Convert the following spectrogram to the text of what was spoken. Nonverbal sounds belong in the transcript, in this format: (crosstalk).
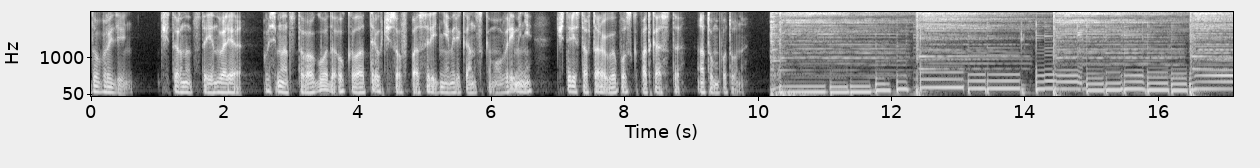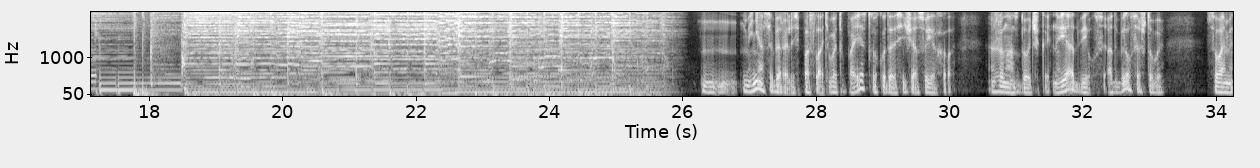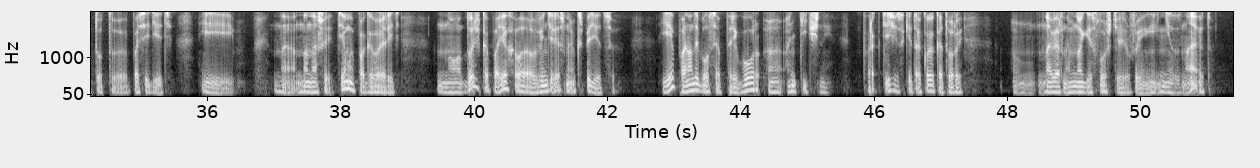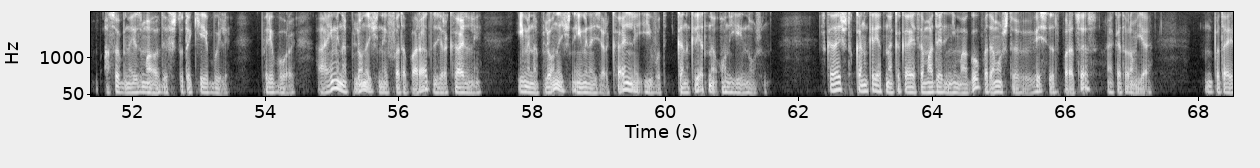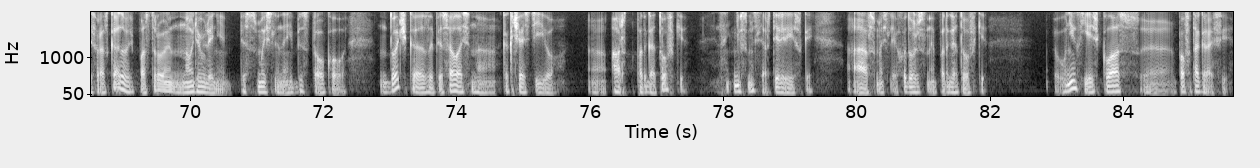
Добрый день. 14 января 2018 года, около трех часов по среднеамериканскому времени, 402 выпуск подкаста «Атом Путуна». Меня собирались послать в эту поездку, куда сейчас уехала жена с дочкой. Но я отбился. Отбился, чтобы с вами тут э, посидеть и на, на наши темы поговорить. Но дочка поехала в интересную экспедицию. Ей понадобился прибор э, античный. Практически такой, который, э, наверное, многие слушатели уже и не знают, особенно из молодых, что такие были приборы а именно пленочный фотоаппарат зеркальный. Именно пленочный, именно зеркальный, и вот конкретно он ей нужен. Сказать, что конкретно какая-то модель не могу, потому что весь этот процесс, о котором я пытаюсь рассказывать, построен на удивление бессмысленно и бестолково. Дочка записалась на, как часть ее э, арт-подготовки, (laughs) не в смысле артиллерийской, а в смысле художественной подготовки – у них есть класс э, по фотографии.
